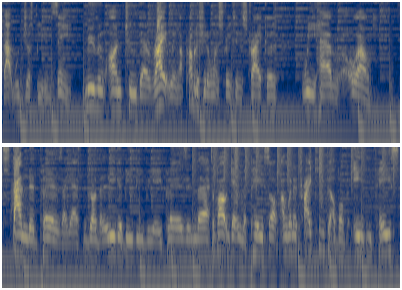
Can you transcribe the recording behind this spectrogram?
that would just be insane. Moving on to the right wing, I probably should have went straight to the strikers. We have, well, standard players I guess we got the Liga BBVA players in there it's about getting the pace up I'm gonna try keep it above 80 pace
